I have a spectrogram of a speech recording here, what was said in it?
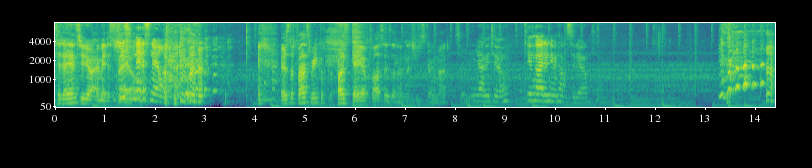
Today in studio, I made a snail. He's made a snail. it was the first week of first day of classes, and I'm literally just going mad. So. yeah, me too. Even though I didn't even have a studio. So.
